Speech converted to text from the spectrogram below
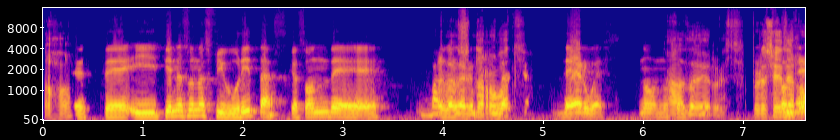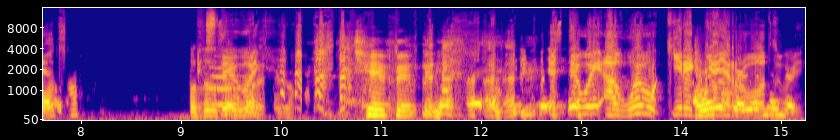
Ajá. Este, y tienes unas figuritas que son de valga la ¿Son de redundancia, robots? de héroes. No, no Ah, son de robots. héroes. Pero si hay de robots, ¿no? Pues Este güey. Este güey a huevo quiere Ah, que haya robots, güey.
